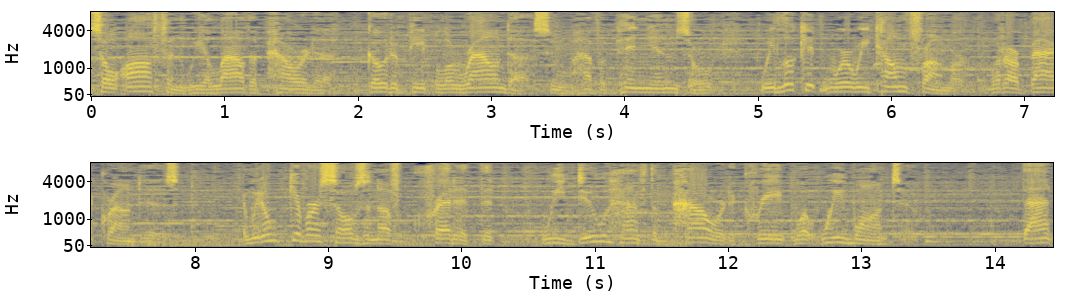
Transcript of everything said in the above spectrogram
So often we allow the power to go to people around us who have opinions, or we look at where we come from or what our background is, and we don't give ourselves enough credit that we do have the power to create what we want to. That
